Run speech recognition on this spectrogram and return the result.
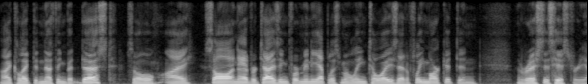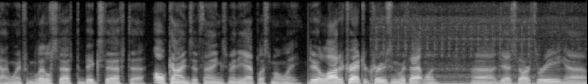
I collected nothing but dust. So I saw an advertising for Minneapolis Moline toys at a flea market, and the rest is history. I went from little stuff to big stuff to all kinds of things Minneapolis Moline. Do a lot of tractor cruising with that one, uh, Jetstar 3. Uh,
